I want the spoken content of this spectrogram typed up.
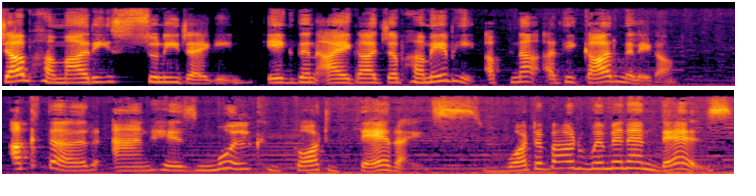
जब हमारी सुनी जाएगी एक दिन आएगा जब हमें भी अपना अधिकार मिलेगा Akhtar and his mulk got their rights. What about women and theirs?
